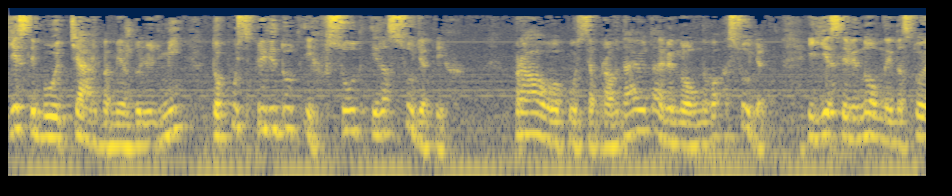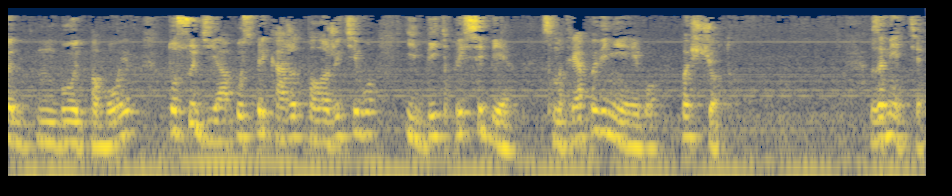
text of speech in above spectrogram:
Если будет тяжба между людьми, то пусть приведут их в суд и рассудят их. Правого пусть оправдают, а виновного осудят. И если виновный достоин будет побоев, то судья пусть прикажет положить его и бить при себе, смотря по вине его, по счету. Заметьте,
